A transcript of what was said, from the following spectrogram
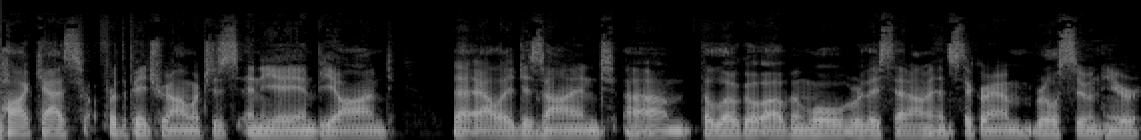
podcast for the Patreon, which is NEA and Beyond that Ali designed um, the logo of, and we'll release that on Instagram real soon here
